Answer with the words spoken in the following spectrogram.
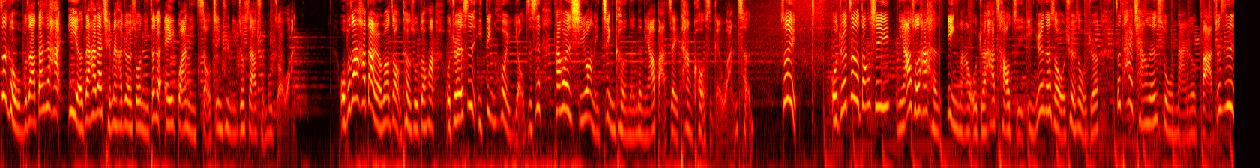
这个我不知道，但是他一而再，他在前面他就会说，你这个 A 关你走进去，你就是要全部走完。我不知道他到底有没有这种特殊状况，我觉得是一定会有，只是他会希望你尽可能的你要把这一趟 course 给完成。所以我觉得这个东西你要说它很硬吗？我觉得它超级硬，因为那时候我去的时候，我觉得这太强人所难了吧。就是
